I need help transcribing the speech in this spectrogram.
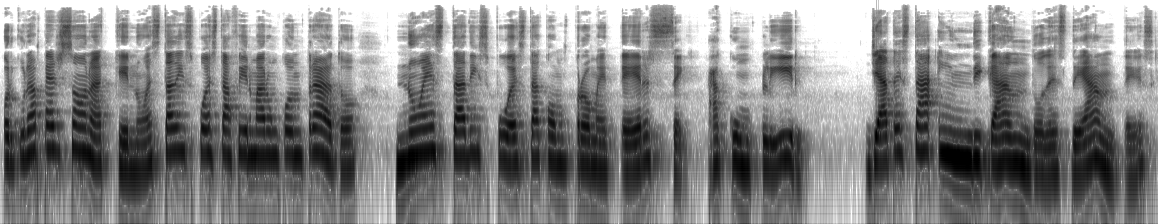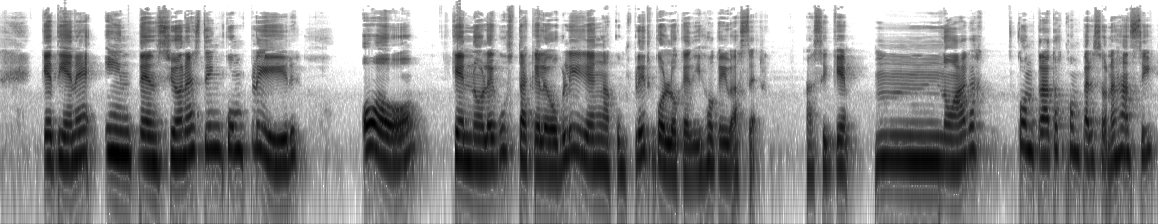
Porque una persona que no está dispuesta a firmar un contrato, no está dispuesta a comprometerse, a cumplir. Ya te está indicando desde antes que tiene intenciones de incumplir o que no le gusta que le obliguen a cumplir con lo que dijo que iba a hacer. Así que mm, no hagas contratos con personas así.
